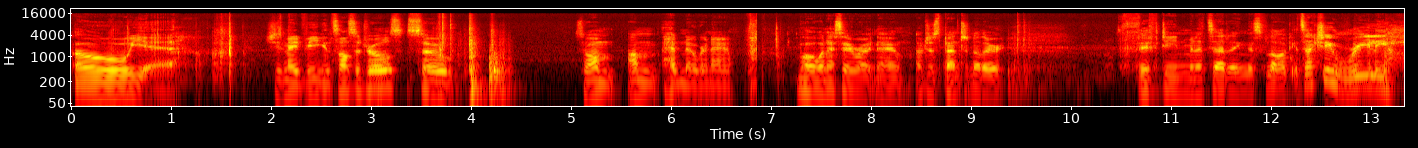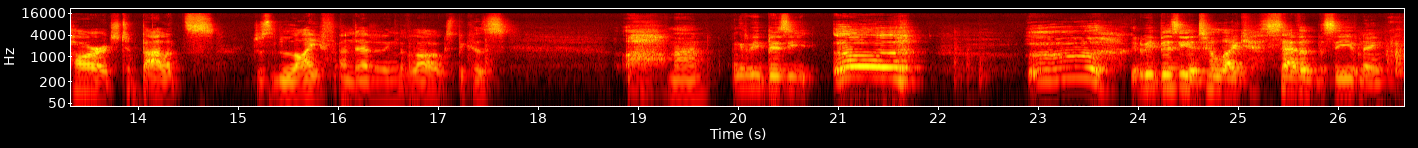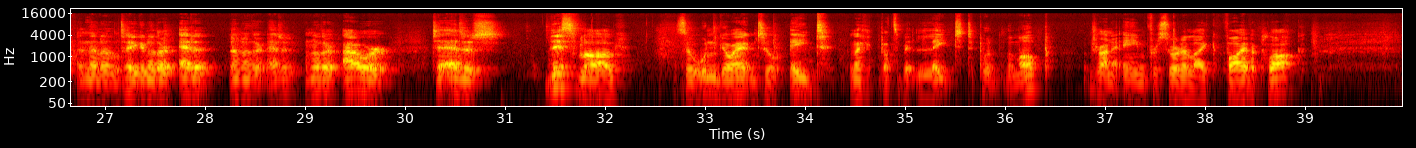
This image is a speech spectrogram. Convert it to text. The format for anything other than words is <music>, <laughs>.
Oh, yeah. She's made vegan sausage rolls, so so I'm I'm heading over now. Well, when I say right now, I've just spent another 15 minutes editing this vlog. It's actually really hard to balance just life and editing the vlogs because, oh man, I'm gonna be busy. Ugh, ugh, gonna be busy until like 7 this evening and then it'll take another edit, another edit, another hour to edit this vlog so it wouldn't go out until 8 and I think that's a bit late to put them up. I'm trying to aim for sort of like 5 o'clock.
